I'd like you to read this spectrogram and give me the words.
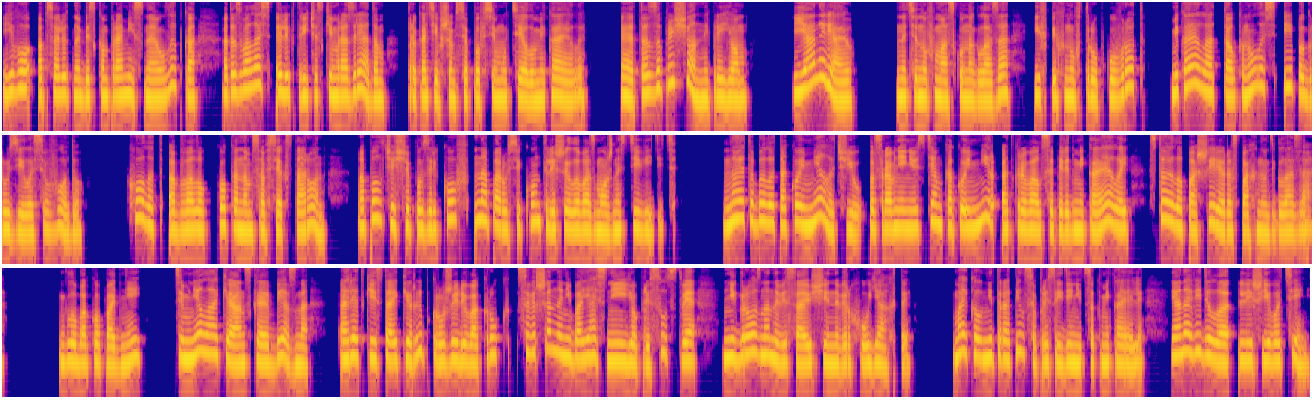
Его абсолютно бескомпромиссная улыбка отозвалась электрическим разрядом, прокатившимся по всему телу Микаэлы. Это запрещенный прием. Я ныряю». Натянув маску на глаза и впихнув трубку в рот, Микаэла оттолкнулась и погрузилась в воду. Холод обволок коконом со всех сторон, а полчища пузырьков на пару секунд лишило возможности видеть. Но это было такой мелочью по сравнению с тем, какой мир открывался перед Микаэлой, стоило пошире распахнуть глаза. Глубоко под ней темнела океанская бездна, а редкие стайки рыб кружили вокруг, совершенно не боясь ни ее присутствия, ни грозно нависающей наверху яхты. Майкл не торопился присоединиться к Микаэле, и она видела лишь его тень.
